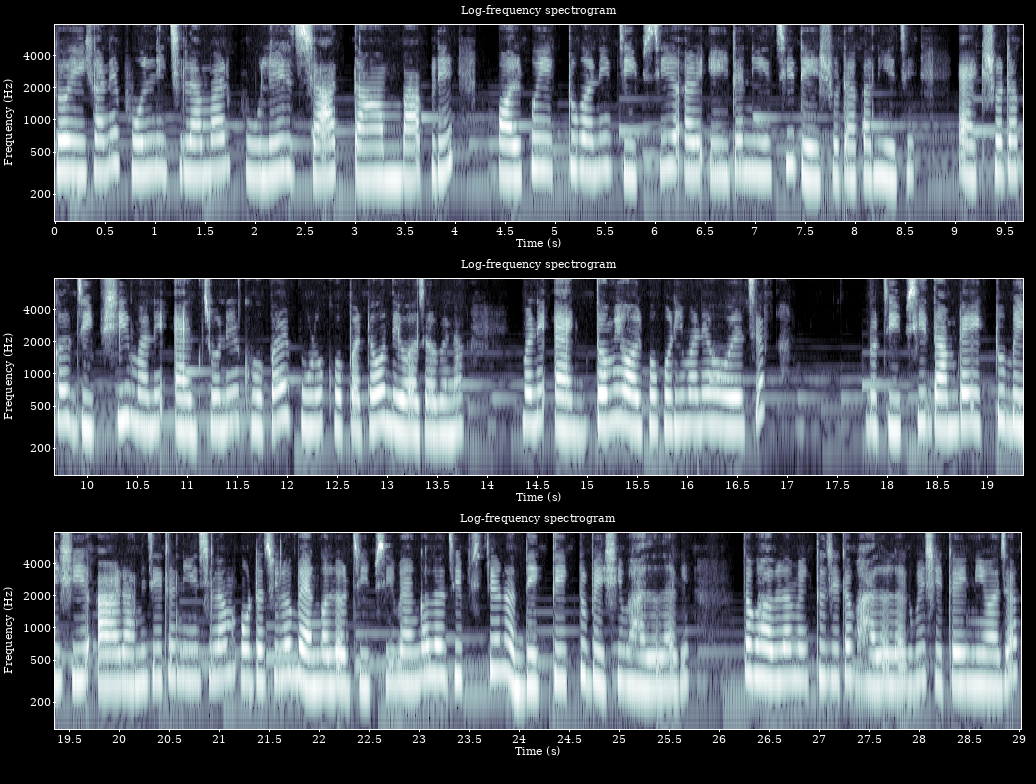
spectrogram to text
তো এইখানে ফুল নিচ্ছিলাম আর ফুলের যা দাম, বাপরে! অল্প একটুখানি জিপসি আর এইটা নিয়েছি, দেড়শো টাকা নিয়েছে। একশো টাকা জিপসি মানে একজনের খোপায় পুরো খোপাটাও দেওয়া যাবে না। মানে একদমই অল্প পরিমাণে হয়েছে। তো জিপসির দামটা একটু বেশি আর আমি যেটা নিয়েছিলাম ওটা ছিল ব্যাঙ্গালোর জিপসি। ব্যাঙ্গালোর জিপসিটা না দেখতে একটু বেশি ভালো লাগে। তো ভাবলাম একটু যেটা ভালো লাগবে সেটাই নেওয়া যাক।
